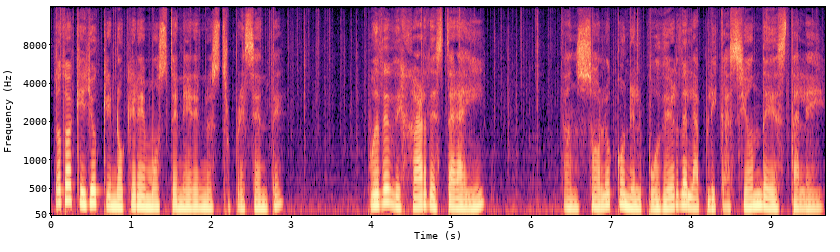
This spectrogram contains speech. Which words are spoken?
Todo aquello que no queremos tener en nuestro presente puede dejar de estar ahí tan solo con el poder de la aplicación de esta ley.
